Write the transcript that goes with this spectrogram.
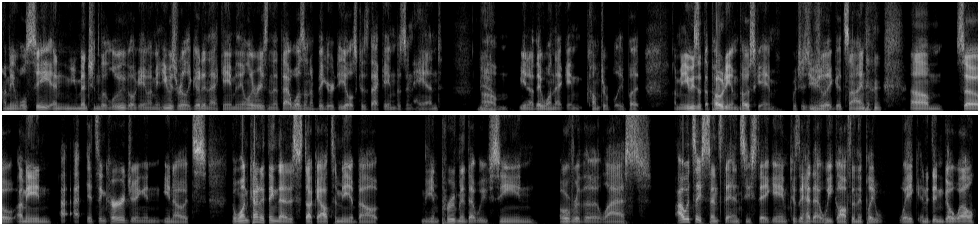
I mean, we'll see. And you mentioned the Louisville game. I mean, he was really good in that game, and the only reason that that wasn't a bigger deal is because that game was in hand. Um, you know, they won that game comfortably, but I mean, he was at the podium post game, which is usually Yeah. a good sign. um, so I mean, I, I, it's encouraging, and you know, it's the one kind of thing that has stuck out to me about the improvement that we've seen over the last, I would say since the NC State game, because they had that week off, then they played Wake, and it didn't go well.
